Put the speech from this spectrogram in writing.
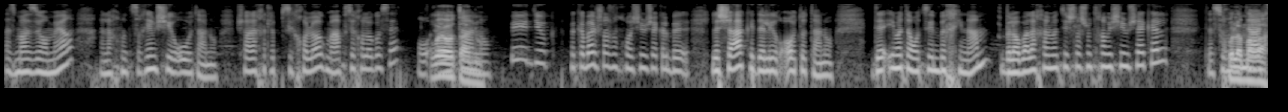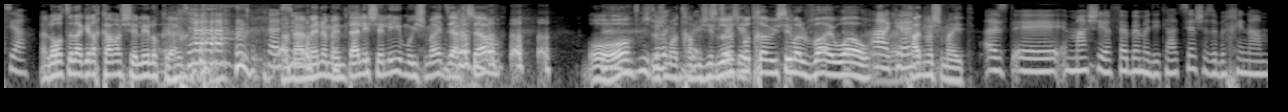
אז מה זה אומר? אנחנו צריכים שיראו אותנו. אפשר ללכת לפסיכולוג, מה הפסיכולוג עושה? רואה אותנו. בדיוק. מקבל 350 שקל ב- לשעה כדי לראות אותנו. ד- אם אתם רוצים בחינם, ולא בא לכם להוציא 350 שקל, תעשו. מדיטציה. אני לא רוצה להגיד לך כמה שלי לוקח. המאמן המנטלי שלי, אם הוא ישמע את זה עכשיו, או, 350 שקל. 350 הלוואי, וואו. אה, כן? חד משמעית. אז אה, מה שיפה במדיטציה, שזה בחינם.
